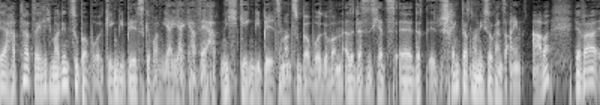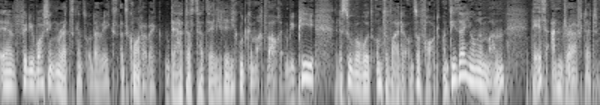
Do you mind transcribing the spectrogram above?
der hat tatsächlich mal den Super Bowl gegen die Bills gewonnen. Ja, ja, ja, wer hat nicht gegen die Bills mal einen Super Bowl gewonnen? Also das ist jetzt, äh, das schränkt das noch nicht so ganz ein. Aber der war äh, für die Washington Redskins unterwegs als Quarterback. Und der hat das tatsächlich richtig gut gemacht. War auch MVP des Super Bowls und so weiter und so fort. Und dieser junge Mann, der ist undrafted.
